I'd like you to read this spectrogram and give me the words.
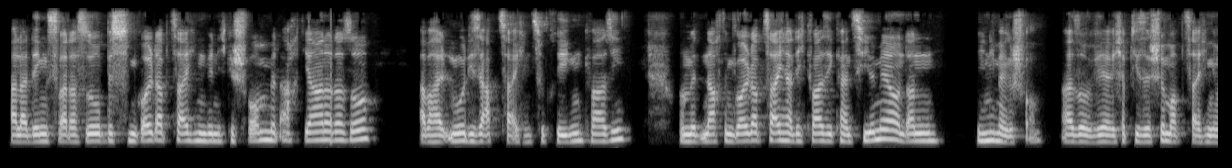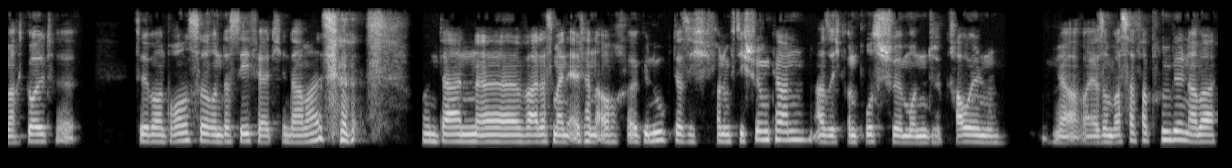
Allerdings war das so bis zum Goldabzeichen bin ich geschwommen mit acht Jahren oder so, aber halt nur diese Abzeichen zu kriegen quasi. Und mit nach dem Goldabzeichen hatte ich quasi kein Ziel mehr und dann bin ich nicht mehr geschwommen. Also wir, ich habe diese Schwimmabzeichen gemacht, Gold, äh, Silber und Bronze und das Seepferdchen damals. und dann äh, war das meinen Eltern auch äh, genug, dass ich vernünftig schwimmen kann. Also ich konnte Brust schwimmen und kraulen, ja, war ja so im Wasser verprügeln, aber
